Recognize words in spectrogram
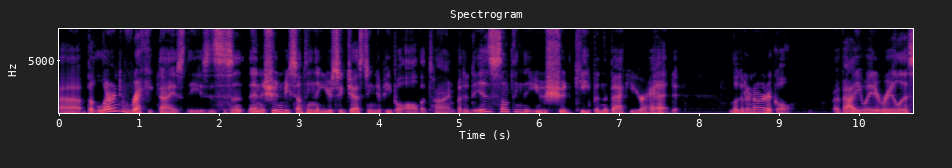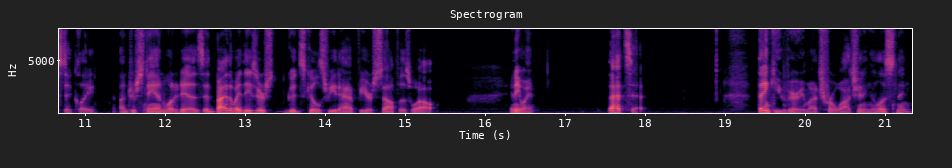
Uh, but learn to recognize these. This isn't, and it shouldn't be something that you're suggesting to people all the time. But it is something that you should keep in the back of your head. Look at an article, evaluate it realistically, understand what it is. And by the way, these are good skills for you to have for yourself as well. Anyway, that's it. Thank you very much for watching and listening.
